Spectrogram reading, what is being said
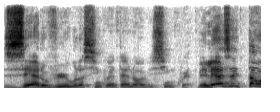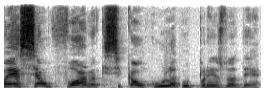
0,5950. Beleza? Então essa é a forma que se calcula o preço do ATR.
